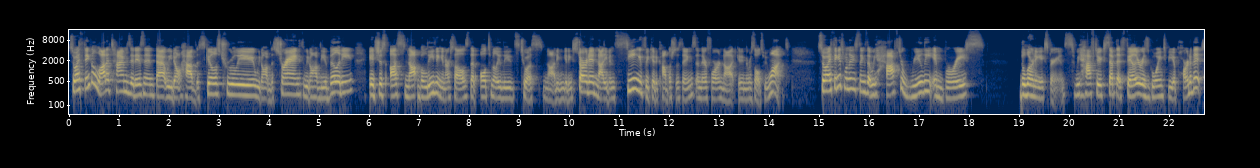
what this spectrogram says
So I think a lot of times it isn't that we don't have the skills truly, we don't have the strength, we don't have the ability. It's just us not believing in ourselves that ultimately leads to us not even getting started, not even seeing if we could accomplish those things, and therefore not getting the results we want. So I think it's one of these things that we have to really embrace the learning experience. We have to accept that failure is going to be a part of it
